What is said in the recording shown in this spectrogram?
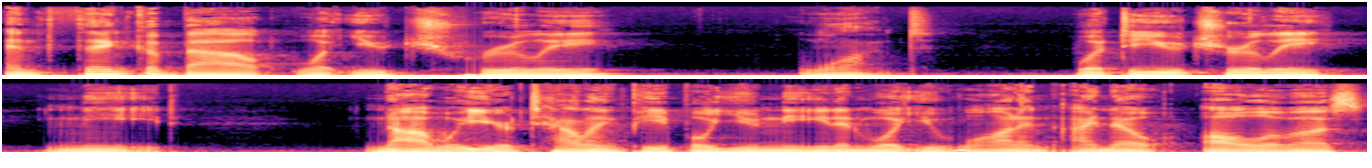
and think about what you truly want. What do you truly need? Not what you're telling people you need and what you want. And I know all of us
